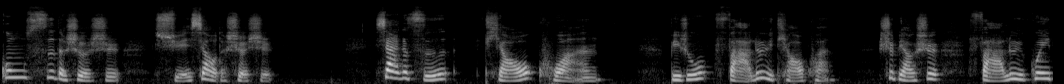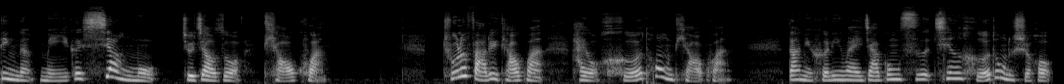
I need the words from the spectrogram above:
公司的设施。学校的设施。下一个词条款，比如法律条款，是表示法律规定的每一个项目就叫做条款。除了法律条款，还有合同条款。当你和另外一家公司签合同的时候，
